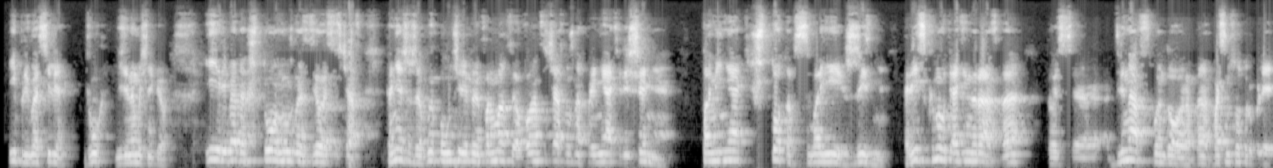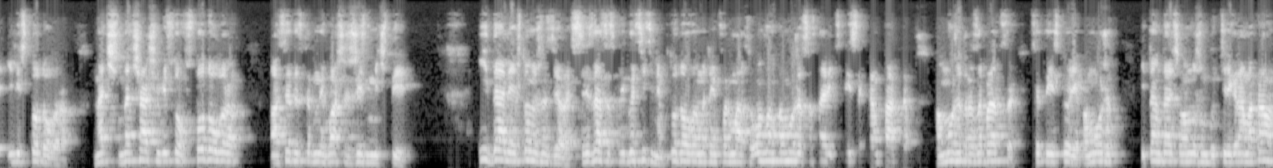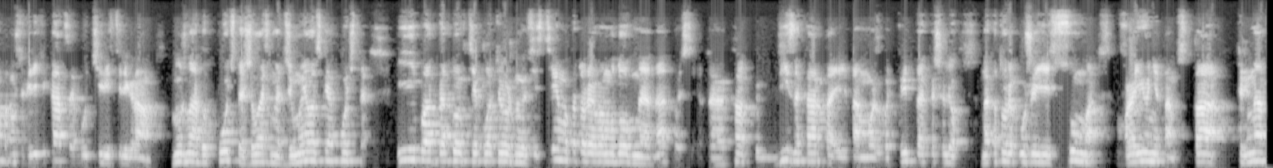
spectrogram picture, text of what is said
и пригласили двух единомышленников. И, ребята, что нужно сделать сейчас? Конечно же, вы получили эту информацию, вам сейчас нужно принять решение, поменять что-то в своей жизни, рискнуть один раз, да, то есть 12,5 долларов, да, 800 рублей или 100 долларов, на, на чаше весов 100 долларов, а с этой стороны ваша жизнь мечты. И далее что нужно сделать? Связаться с пригласителем, кто дал вам эту информацию. Он вам поможет составить список контактов, поможет разобраться с этой историей, поможет. И там дальше вам нужен будет телеграм-аккаунт, потому что верификация будет через телеграм. Нужна будет почта, желательно gmail почта. И подготовьте платежную систему, которая вам удобная, да, то есть это как виза карта или там может быть крипто кошелек, на которых уже есть сумма в районе там 113-115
